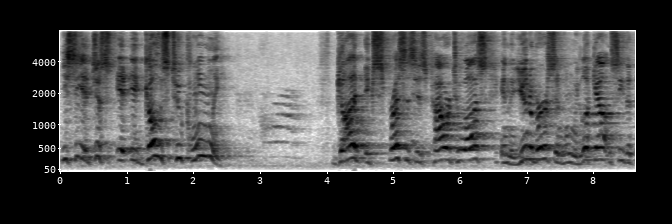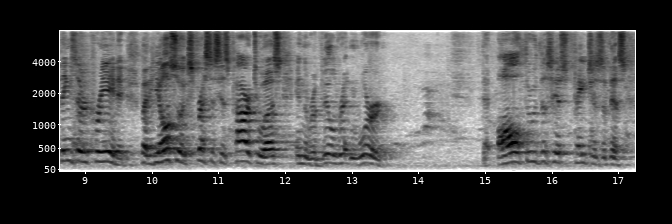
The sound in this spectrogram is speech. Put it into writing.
You see, it just it, it goes too cleanly. God expresses his power to us in the universe and when we look out and see the things that are created, but he also expresses his power to us in the revealed written word. That all through the pages of this,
